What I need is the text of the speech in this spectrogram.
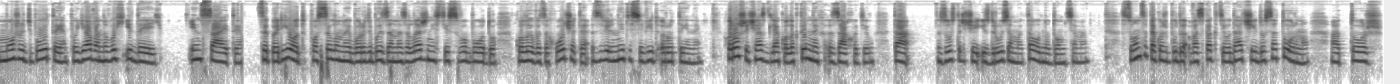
можуть бути поява нових ідей, інсайти. Це період посиленої боротьби за незалежність і свободу, коли ви захочете звільнитися від рутини. Хороший час для колективних заходів та зустрічей із друзями та однодумцями. Сонце також буде в аспекті удачі і до Сатурну, тож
